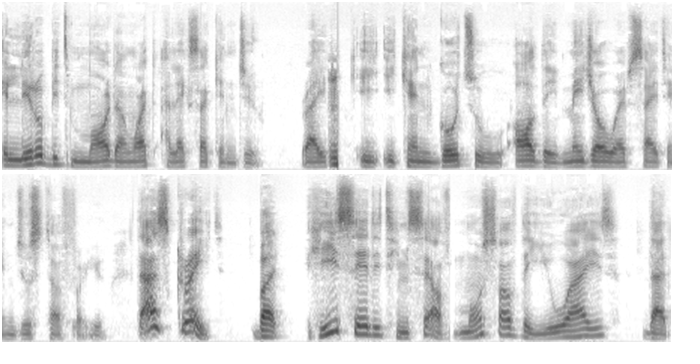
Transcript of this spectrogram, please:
a little bit more than what Alexa can do, right? Mm-hmm. He, can go to all the major websites and do stuff for you. That's great. But he said it himself. Most of the UIs that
